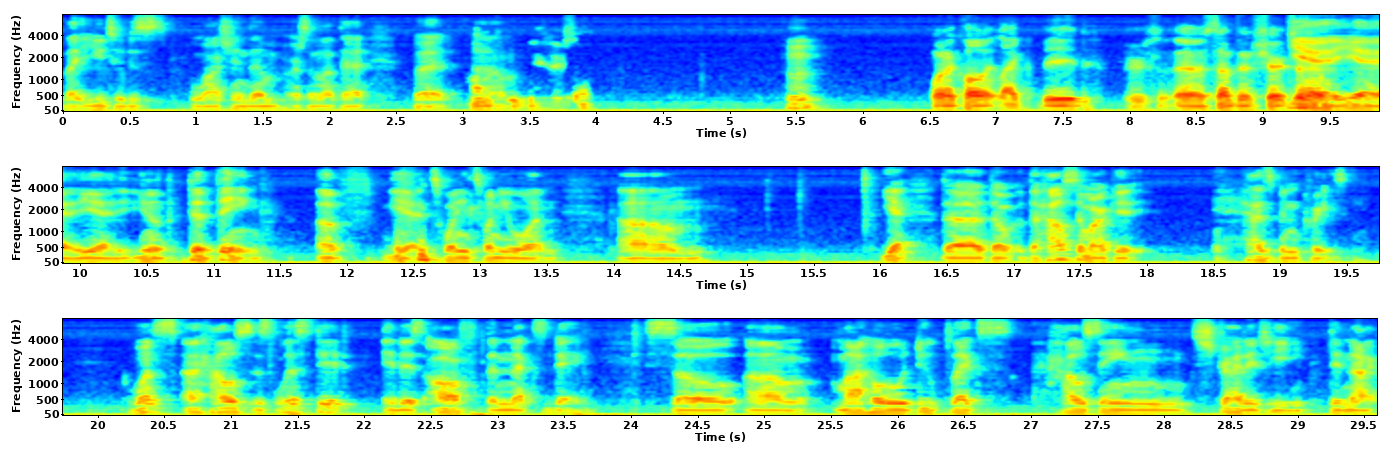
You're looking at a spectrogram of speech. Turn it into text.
like YouTube is watching them or something like that. But um, or something. Hmm. Want to call it like vid or uh, something? Shirt. Yeah, time? yeah, yeah. You know the thing of yeah 2021. um, yeah, the, the the housing market has been crazy. Once a house is listed, it is off the next day. So um, my whole duplex housing strategy did not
